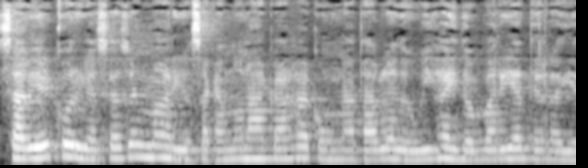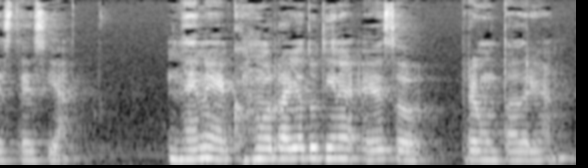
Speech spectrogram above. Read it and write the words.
Xavier corrió hacia su armario sacando una caja con una tabla de ouija y dos varillas de radiestesia. Nene, ¿cómo rayo tú tienes eso? preguntó Adrián.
